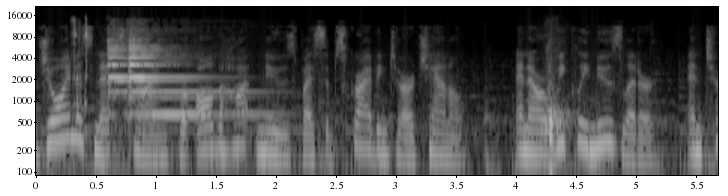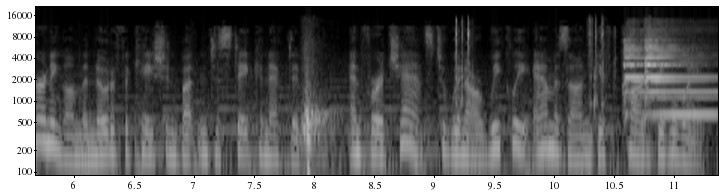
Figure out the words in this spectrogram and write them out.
Join us next time for all the hot news by subscribing to our channel and our weekly newsletter and turning on the notification button to stay connected and for a chance to win our weekly Amazon gift card giveaway.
